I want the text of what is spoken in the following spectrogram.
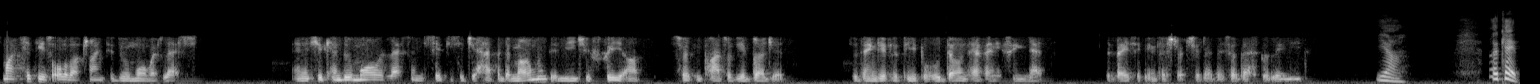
smart city is all about trying to do more with less. And if you can do more with less in the cities that you have at the moment, it means you free up certain parts of your budget to then give the people who don't have anything yet the basic infrastructure that they so desperately need. Yeah. Okay.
